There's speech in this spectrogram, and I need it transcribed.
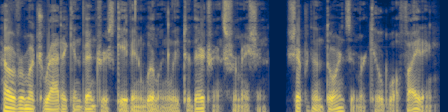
However much Radek and Ventress gave in willingly to their transformation, Shepard and Thornton are killed while fighting,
